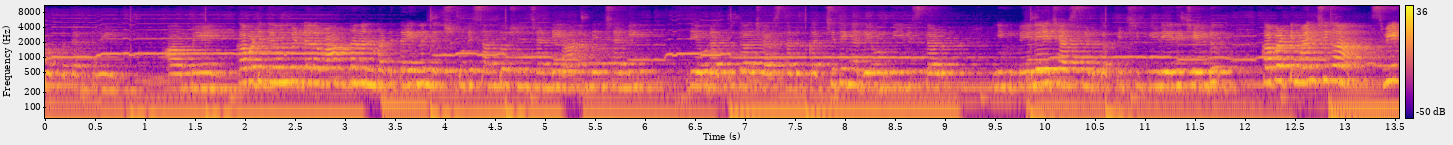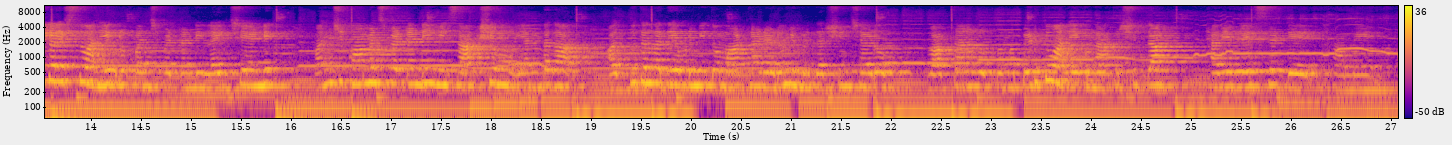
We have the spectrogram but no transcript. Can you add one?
గొప్ప తండ్రి. ఆమె కాబట్టి దేవుని బిడ్డల వాగ్దానాన్ని బట్టి ధైర్యం తెచ్చుకుంటే సంతోషించండి ఆనందించండి. దేవుడు అద్భుతాలు చేస్తాడు ఖచ్చితంగా దేవుడు దీవిస్తాడు. నీకు మేలే చేస్తాడు తప్పించి కీడేది చేయడు. కాబట్టి మంచిగా స్వీకరిస్తూ అనేకులకు పంచిపెట్టండి. లైక్ చేయండి మంచి కామెంట్స్ పెట్టండి. మీ సాక్ష్యము ఎంతగా అద్భుతంగా దేవుడు మీతో మాట్లాడాడో మిమ్మల్ని దర్శించాడో వాగ్దానం రూపంగా పెడుతూ అనేకులను ఆకర్షిద్దాం. హ్యావ్ ఏ బ్లెస్డ్ డే ఆమె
